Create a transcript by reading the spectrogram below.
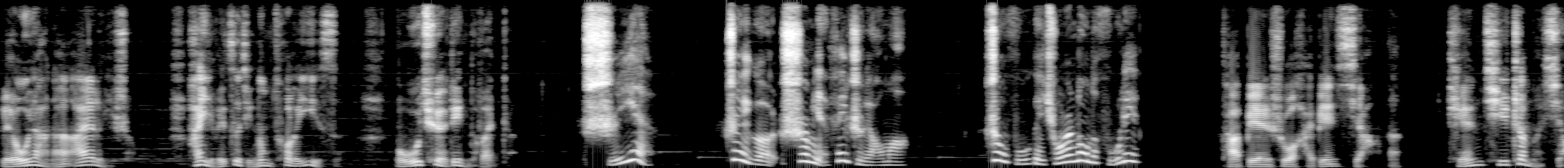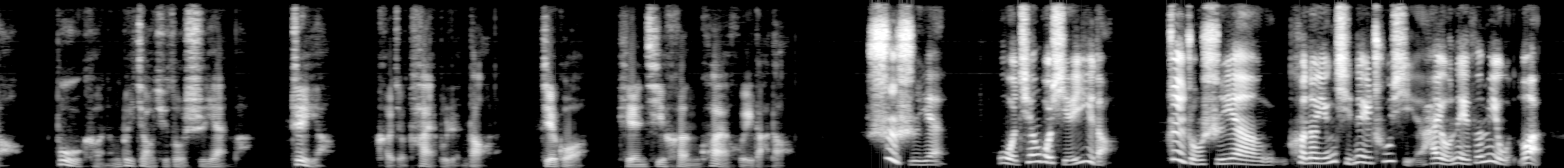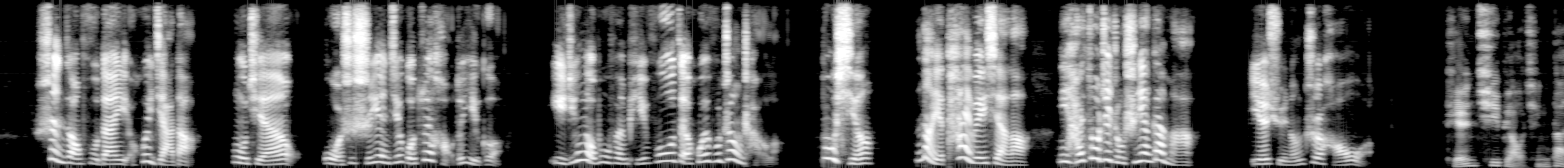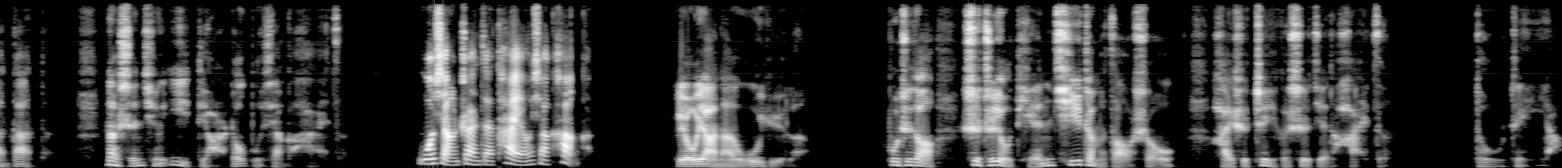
刘亚楠哎了一声，还以为自己弄错了意思，不确定的问着：“实验，这个是免费治疗吗？政府给穷人弄的福利？”他边说还边想呢。田七这么小，不可能被叫去做实验吧？这样可就太不人道了。结果田七很快回答道：“是实验，我签过协议的。”这种实验可能引起内出血，还有内分泌紊乱，肾脏负担也会加大。目前我是实验结果最好的一个，已经有部分皮肤在恢复正常了。不行，那也太危险了！你还做这种实验干嘛？也许能治好我。田七表情淡淡的，那神情一点都不像个孩子。我想站在太阳下看看。刘亚楠无语了。不知道是只有田七这么早熟，还是这个世界的孩子都这样。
